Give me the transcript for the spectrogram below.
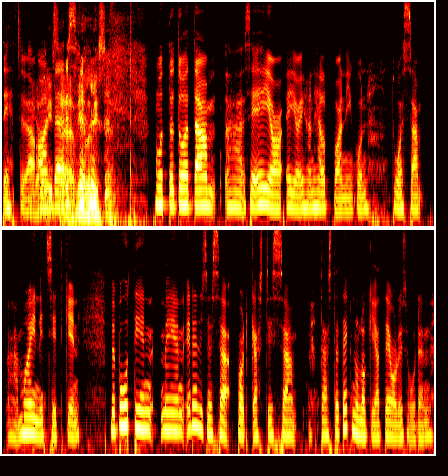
tehtyä, vielä Anders. Lisää, vielä lisää. Mutta tuota, äh, se ei ole, ei ole ihan helppoa, niin kuin tuossa mainitsitkin. Me puhuttiin meidän edellisessä podcastissa tästä teknologiateollisuuden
